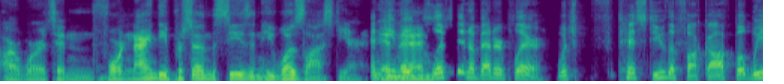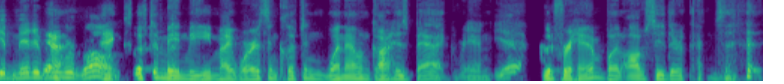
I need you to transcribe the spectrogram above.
our words, and for 90% of the season, he was last year. And, he then, made Clifton a better player, which pissed you the fuck off. But we admitted Yeah, we were wrong. and Clifton made me eat my words, and Clifton went out and got his bag. And yeah. good for him, but obviously they're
